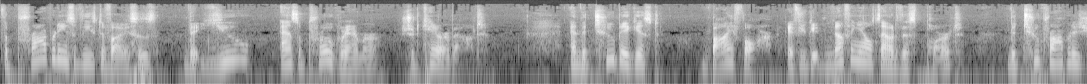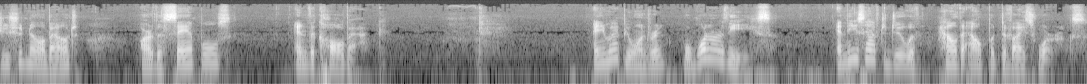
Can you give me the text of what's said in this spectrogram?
the properties of these devices that you, as a programmer, should care about. And the two biggest, by far, if you get nothing else out of this part, the two properties you should know about are the samples and the callback. And you might be wondering, well, what are these? And these have to do with how the output device works.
